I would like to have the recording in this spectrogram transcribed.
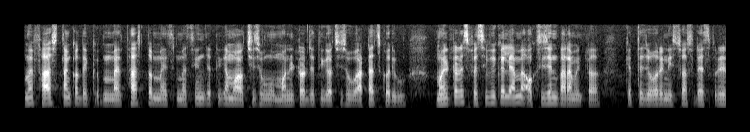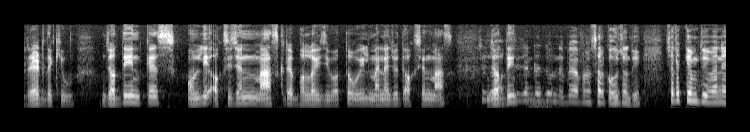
ଆମେ ଫାଷ୍ଟ ତାଙ୍କ ଫାଷ୍ଟ ତ ମେସିନ୍ ଯେତିକି ଆମର ଅଛି ସବୁ ମନିଟର ଯେତିକି ଅଛି ସବୁ ଆଟାଚ୍ କରିବୁ ମନିଟରରେ ସ୍ପେସିଫିକାଲି ଆମେ ଅକ୍ସିଜେନ୍ ପାରାମିଟର କେତେ ଜୋରରେ ନିଶ୍ୱାସ ରେସ୍ପିରେଟୋରୀ ରେଟ୍ ଦେଖିବୁ ଯଦି ଇନ୍ କେସ୍ ଓନ୍ଲି ଅକ୍ସିଜେନ୍ ମାସ୍କରେ ଭଲ ହେଇଯିବ ତ will manage with oxygen mask ଯଦି ଯେଉଁ ନେବେ ଆପଣ ସାର୍ କହୁଛନ୍ତି ସେଟା କେମିତି ମାନେ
